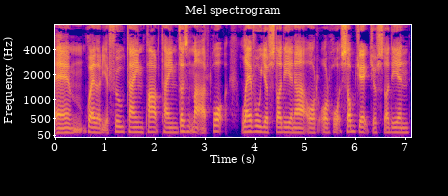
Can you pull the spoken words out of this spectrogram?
um, whether you're full-time, part-time, doesn't matter what level you're studying at or, or what subject you're studying.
